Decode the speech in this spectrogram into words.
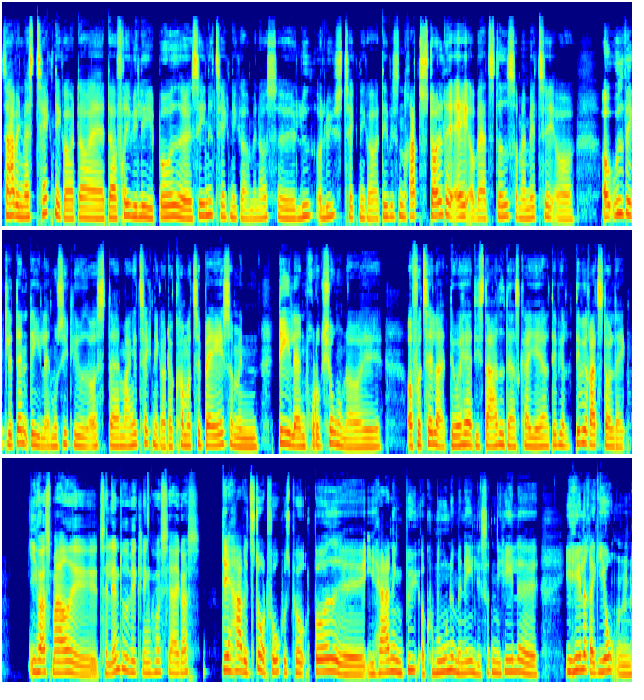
Så har vi en masse teknikere, der er, der er frivillige, både øh, sceneteknikere, men også øh, lyd- og lysteknikere. Og det er vi sådan ret stolte af at være et sted, som er med til at, at udvikle den del af musiklivet også. Der er mange teknikere, der kommer tilbage som en del af en produktion og, øh, og fortæller, at det var her, de startede deres karriere. Det er vi, det er vi ret stolte af. I har også meget øh, talentudvikling hos jer, ikke også? Det har vi et stort fokus på, både øh, i Herning by og kommune, men egentlig sådan i hele, i hele regionen.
